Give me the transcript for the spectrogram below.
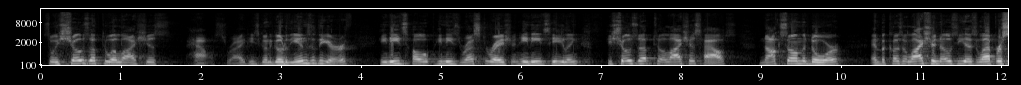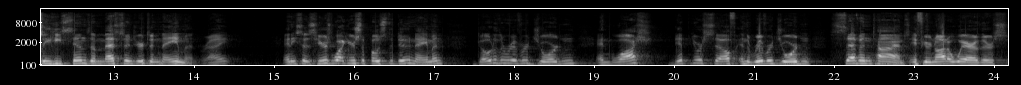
So he shows up to Elisha's house, right? He's going to go to the ends of the earth. He needs hope. He needs restoration. He needs healing. He shows up to Elisha's house, knocks on the door. And because Elisha knows he has leprosy, he sends a messenger to Naaman, right? And he says, Here's what you're supposed to do, Naaman. Go to the river Jordan and wash, dip yourself in the river Jordan seven times. If you're not aware, there's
